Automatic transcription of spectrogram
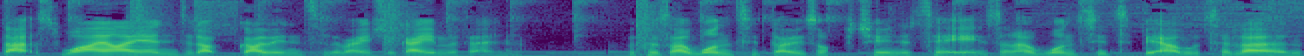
That's why I ended up going to the Raise Your Game event because I wanted those opportunities and I wanted to be able to learn.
